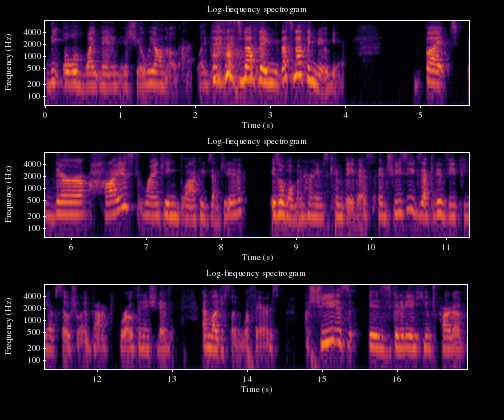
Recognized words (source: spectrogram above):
the old white man issue. We all know that. Like that's nothing that's nothing new here. But their highest ranking black executive is a woman. Her name's Kim Davis and she's the executive VP of social impact, growth initiatives and legislative affairs. She is is going to be a huge part of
